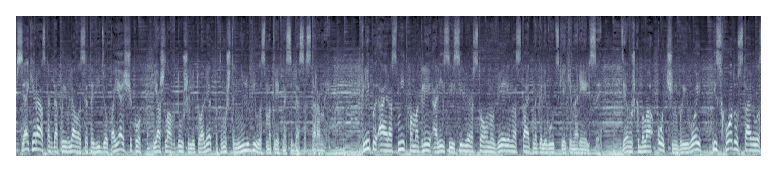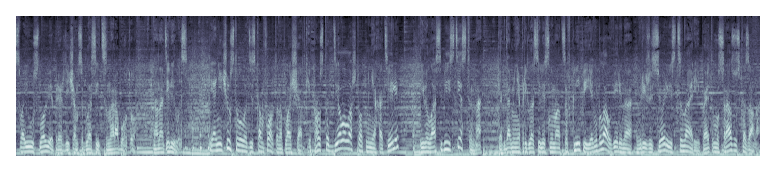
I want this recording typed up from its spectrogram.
всякий раз, когда появлялось это видео по ящику, я шла в душ или туалет, потому что не любила смотреть на себя со стороны. Клипы Айра Смит помогли Алисии Сильверстоун уверенно стать на голливудские кинорельсы. Девушка была очень боевой и сходу ставила свои условия, прежде чем согласиться на работу. Она делилась. Я не чувствовала дискомфорта на площадке, просто делала, что от меня хотели, и вела себя естественно. Когда меня пригласили сниматься в клипе, я не была уверена в режиссере и сценарии, поэтому сразу сказала,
